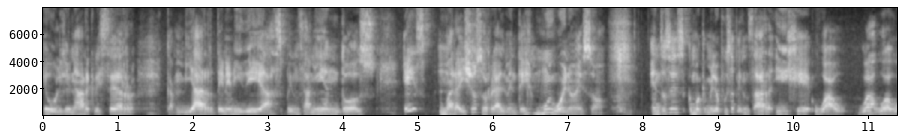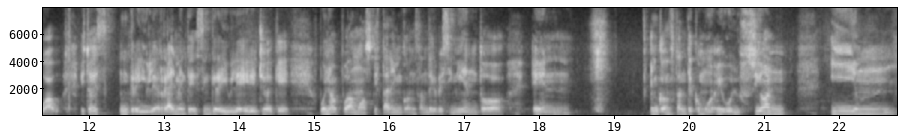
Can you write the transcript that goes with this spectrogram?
evolucionar, crecer, cambiar, tener ideas, pensamientos. Es maravilloso realmente, es muy bueno eso. Entonces como que me lo puse a pensar y dije, wow, wow, wow, wow. Esto es increíble, realmente es increíble el hecho de que, bueno, podamos estar en constante crecimiento, en, en constante como evolución. Y...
